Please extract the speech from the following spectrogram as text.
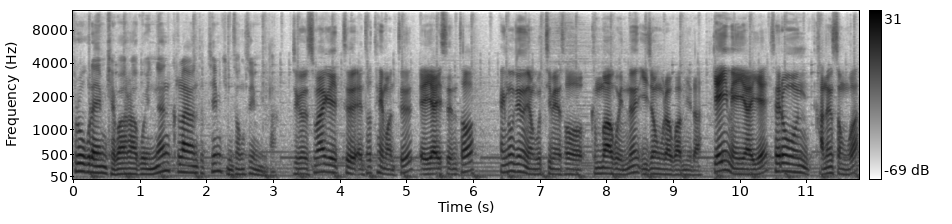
프로그램 개발하고 있는 클라이언트 팀 김성수입니다. 지금 스마일게이트 엔터테인먼트 AI 센터 행동지능 연구팀에서 근무하고 있는 이정우라고 합니다. 게임 AI의 새로운 가능성과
